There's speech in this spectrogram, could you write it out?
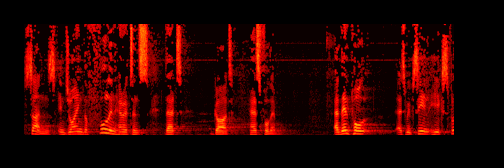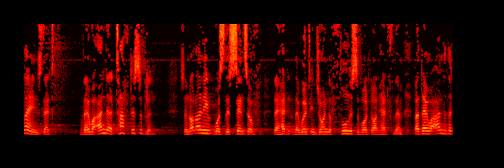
sons enjoying the full inheritance that God has for them. And then Paul, as we've seen, he explains that they were under tough discipline. So not only was this sense of they, hadn't, they weren't enjoying the fullness of what God had for them, but they were under the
